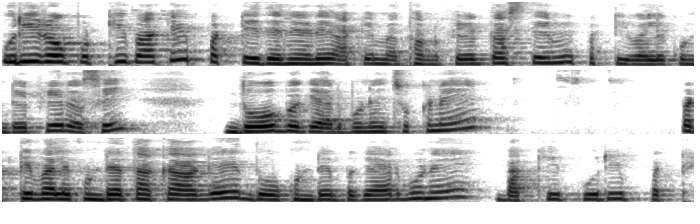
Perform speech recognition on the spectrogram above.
ਪੂਰੀ ਰੋ ਪੁੱਠੀ ਪਾ ਕੇ ਪੱਟੀ ਦੇ ਨੇੜੇ ਆ ਕੇ ਮੈਂ ਤੁਹਾਨੂੰ ਫੇਰ ਦੱਸਦੀ ਹਾਂ ਵੀ ਪੱਟੀ ਵਾਲੇ ਕੁੰਡੇ ਫਿਰ ਅਸੀਂ ਦੋ ਬਗੈਰ ਬੁਣੇ ਚੁੱਕਣੇ ਆ ਪੱਟੀ ਵਾਲੇ ਕੁੰਡੇ ਤੱਕ ਆ ਗਏ, ਦੋ ਕੁੰਡੇ ਬਗੈਰ ਬੁਣੇ, ਬਾਕੀ ਪੂਰੀ ਪੱਟੀ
